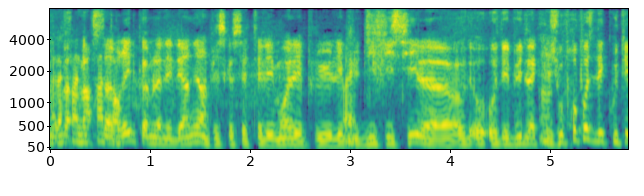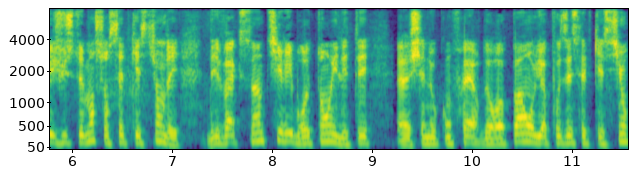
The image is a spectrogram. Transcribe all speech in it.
à la fin du Mars printemps. avril comme l'année dernière puisque c'était les mois les plus les Ouais. plus difficiles au, au début de la crise. Je vous propose d'écouter justement sur cette question des des vaccins Thierry Breton, il était chez nos confrères d'Europe 1, on lui a posé cette question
